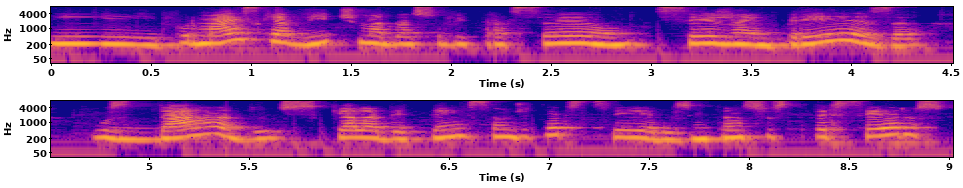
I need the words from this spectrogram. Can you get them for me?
E por mais que a vítima da subtração seja empresa, os dados que ela detém são de terceiros. Então, se os terceiros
